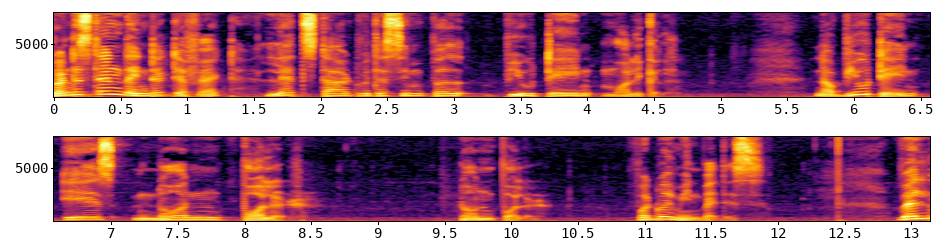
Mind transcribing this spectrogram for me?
To understand the inductive effect, let's start with a simple butane molecule. Now butane is non-polar. Non-polar. What do I mean by this? Well,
